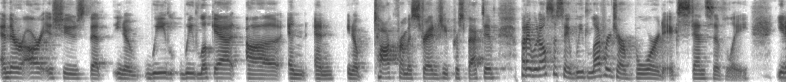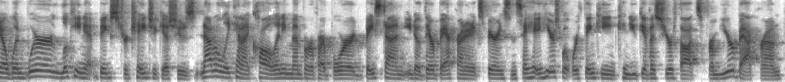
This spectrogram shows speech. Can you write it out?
and there are issues that you know we we look at. Uh, uh, and and you know talk from a strategy perspective. But I would also say we leverage our board extensively. You know, when we're looking at big strategic issues, not only can I call any member of our board based on you know their background and experience and say, hey, here's what we're thinking. Can you give us your thoughts from your background?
